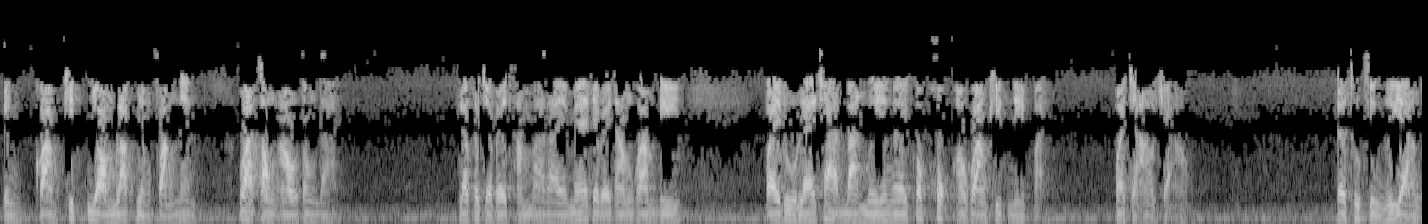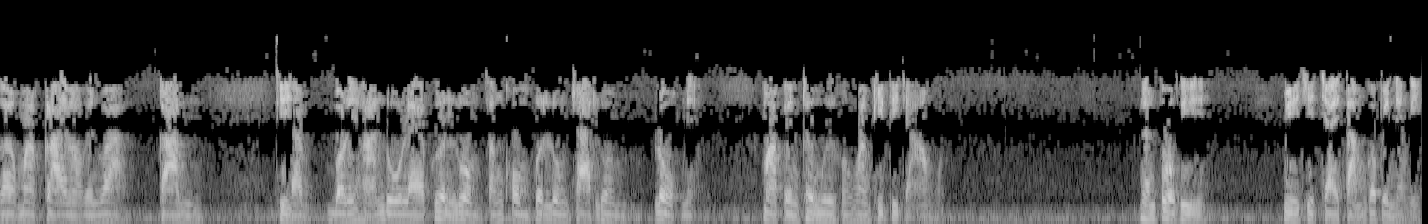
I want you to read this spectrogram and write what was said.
เป็นความคิดยอมรับอย่างฝังแน่น ว่าต้องเอาต้องได้ แล้วก็จะไปทำอะไร แม้จะไปทำความดี ไปดูแลชาติบ้านเมืองยังไง ก็พกเอาความคิดนี้ไป ว่าจะเอาจะเอา แล้วทุกสิ่งทุกอย่างก็มากลายมาเป็นว่าการ ที่จะบริหารดูแลเพื่อนร่วมสังคมเพื่อนร่วมชาติร่วมโลกเนี่ย มาเป็นเครื่องมือของความคิดที่จะเอาหมดนั้นพวกที่มีจิตใจต่ำก็เป็นอย่างนี้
